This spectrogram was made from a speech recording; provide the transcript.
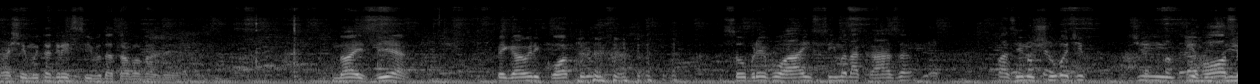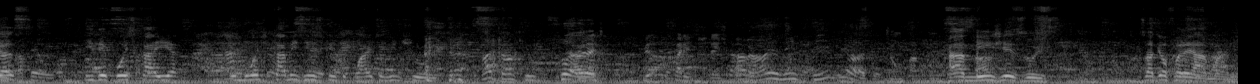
Eu achei muito agressivo da Trava Vazia. Nós ia pegar um helicóptero, sobrevoar em cima da casa, fazendo chuva de, de, de rosas e depois caía um monte de camisinha escrito quarto 21. Ah, tá aqui. Caralho, eu nem vi, viado. Amém, Jesus. Só que eu falei, ah, mano,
